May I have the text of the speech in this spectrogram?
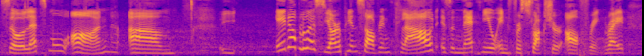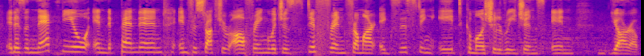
So let's move on. Um, AWS European Sovereign Cloud is a net new infrastructure offering, right? It is a net new independent infrastructure offering, which is different from our existing eight commercial regions in Europe.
